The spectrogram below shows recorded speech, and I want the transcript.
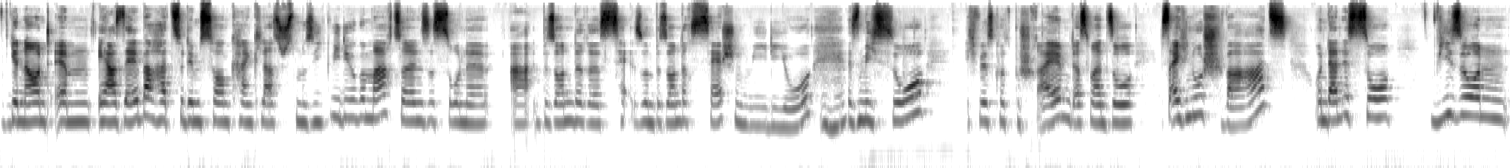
genau, und ähm, er selber hat zu dem Song kein klassisches Musikvideo gemacht, sondern es ist so, eine Art, besondere, so ein besonderes Session-Video. Mhm. Es ist nämlich so, ich will es kurz beschreiben, dass man so, ist eigentlich nur schwarz und dann ist so wie so ein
